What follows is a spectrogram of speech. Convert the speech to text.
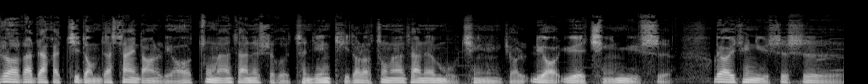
知道大家还记得我们在上一档聊钟南山的时候，曾经提到了钟南山的母亲叫廖月琴女士。廖月琴女士是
